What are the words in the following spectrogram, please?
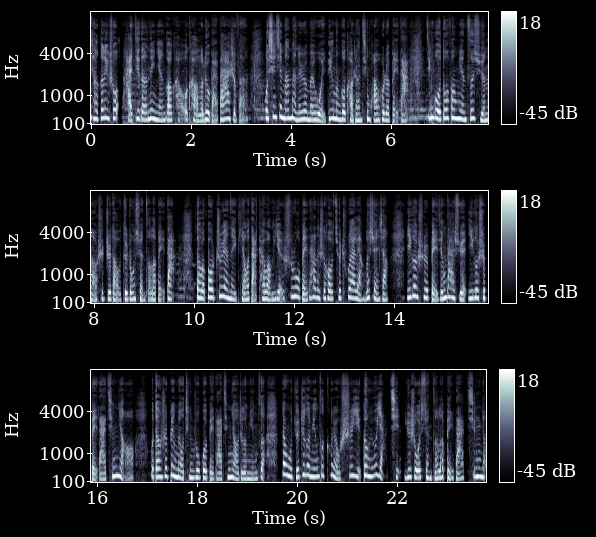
巧克力说：“还记得那年高考，我考了六百八十分，我信心满满的认为我一定能够考上清华或者北大。经过多方面咨询、老师指导，最终选择了北大。到了报志愿那一天，我打开网页输入北大的时候，却出来两个选项，一个是北京大学，一个是北大青鸟。我当时并没有听说过北大青鸟这个名字，但我觉得这个名字更有诗意，更有雅气，于是我选择了北大青鸟。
